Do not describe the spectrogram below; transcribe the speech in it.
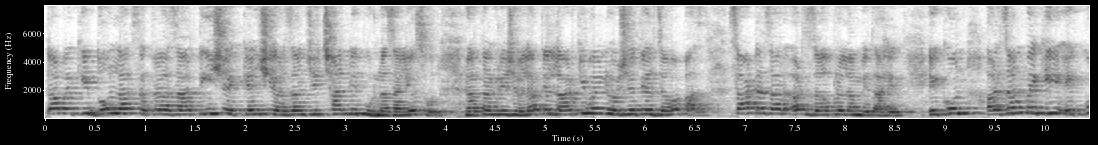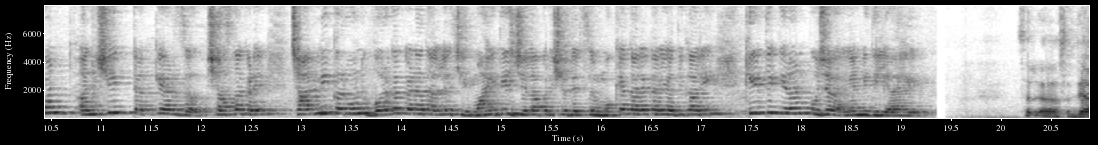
त्यापैकी दोन लाख सतरा हजार तीनशे एक्क्याऐंशी अर्जांची छाननी पूर्ण झाली असून रत्नागिरी जिल्ह्यातील लाडकी बहीण योजनेतील जवळपास साठ हजार अर्ज प्रलंबित आहेत. एकूण अर्जांपैकी एकूण ऐंशी टक्के अर्ज शासनाकडे छाननी करून वर्ग करण्यात आल्याची माहिती जिल्हा परिषदेचे मुख्य कार्यकारी अधिकारी कीर्ती किरण पुजार यांनी दिली आहे. सर सध्या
